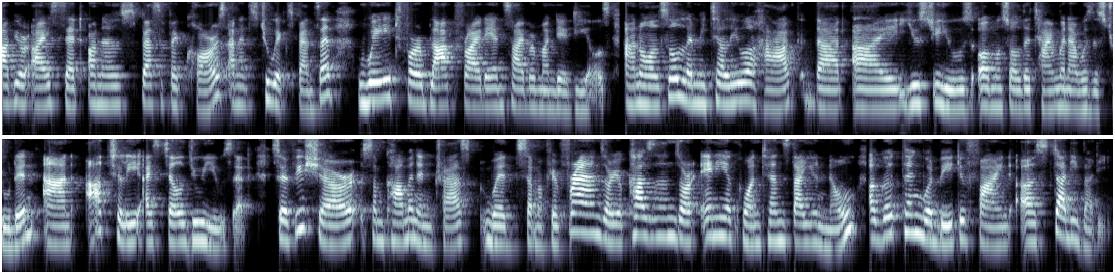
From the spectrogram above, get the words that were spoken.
have your eyes set on a specific course and it's too expensive, wait for Black Friday and Cyber Monday deals. And also, let me tell you a hack that I used to use almost all the time when I was a student. And actually, I still do use it. So if you share some common interest with some of your friends or your cousins or any acquaintance that you know, a good thing would be to find a study buddy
